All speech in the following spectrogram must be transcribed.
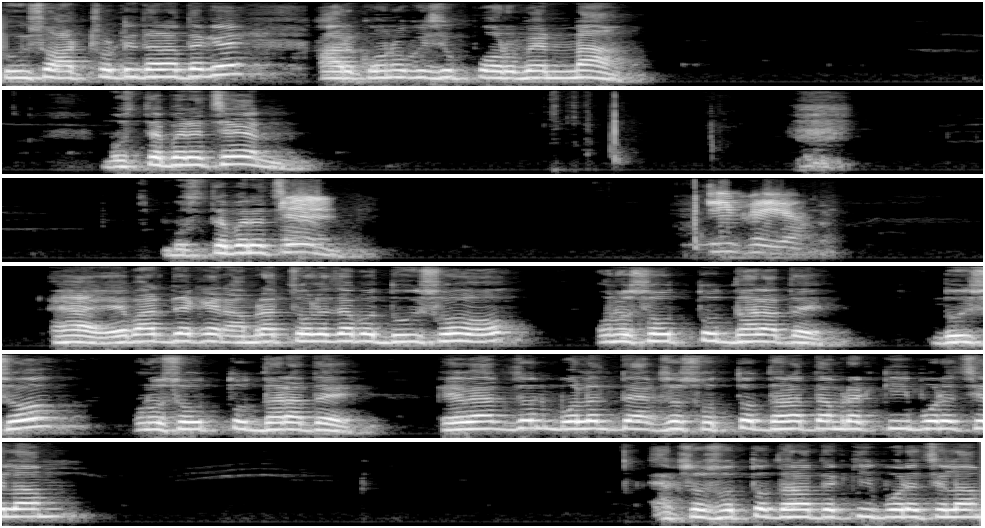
দুইশো আটষট্টি ধারা থেকে আর কোনো কিছু পড়বেন না। বুঝতে পেরেছেন? বুঝতে পেরেছেন? জি হ্যাঁ এবার দেখেন আমরা চলে যাব দুইশো উনসত্তর ধারাতে। দুইশো উনসত্তর ধারাতে। কেউ একজন বলেন তো একশো সত্তর ধারাতে আমরা কি পড়েছিলাম? একশো সত্তর ধারাতে কি পড়েছিলাম?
